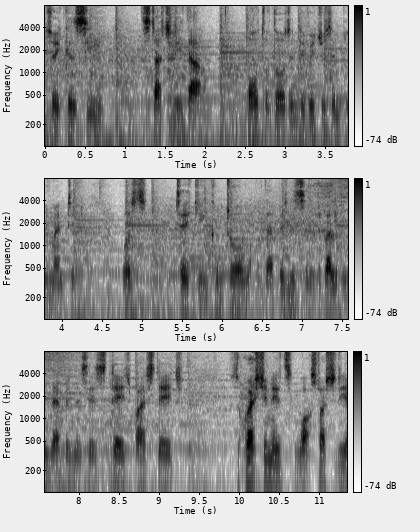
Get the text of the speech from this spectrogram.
So you can see the strategy that both of those individuals implemented was taking control of their businesses, and developing their businesses stage by stage. So the question is, what strategy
